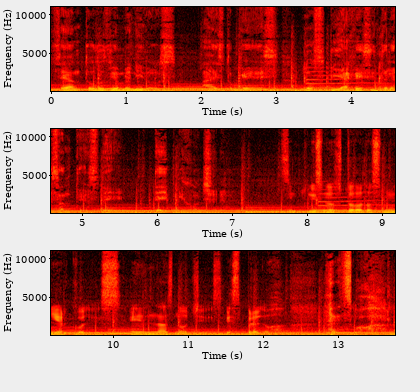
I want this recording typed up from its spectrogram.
Sean todos bienvenidos a esto que es los viajes interesantes de Dave y José. Sintonícenos todos los miércoles en las noches, espéralo en su hogar.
